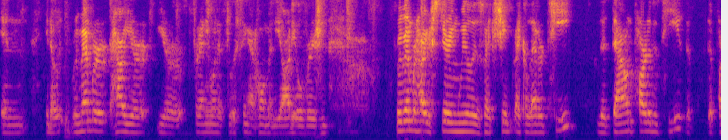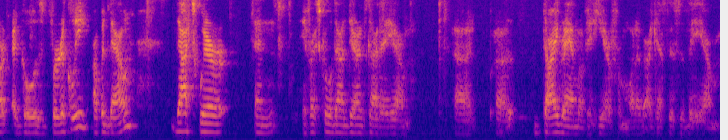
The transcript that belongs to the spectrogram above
in you know remember how your your for anyone that's listening at home in the audio version. Remember how your steering wheel is like shaped like a letter T. The down part of the T, the, the part that goes vertically up and down, that's where. And if I scroll down, Darryn's got a, um, uh, a diagram of it here from one of. I guess this is a um,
